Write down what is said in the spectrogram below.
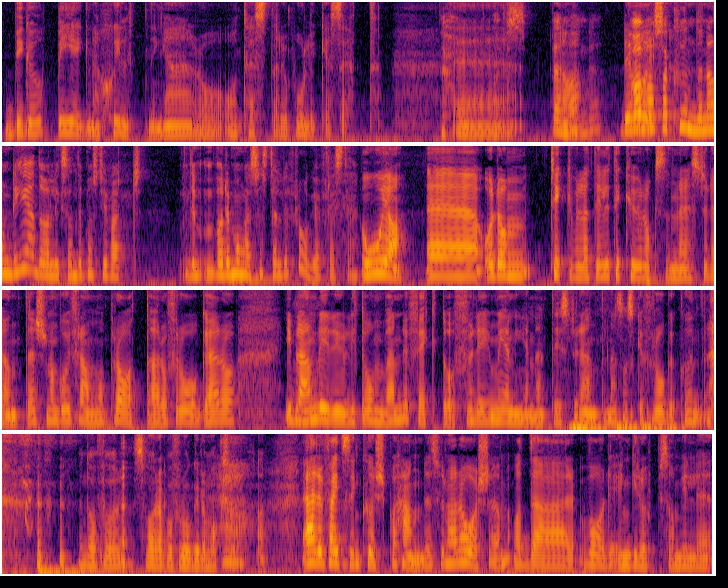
bygga upp egna skyltningar och, och testa det på olika sätt. Jaha, eh, spännande. Ja, det vad, var... vad sa kunderna om det då? Liksom, det måste ju varit var det många som ställde frågor förresten? Oh ja, eh, och de tycker väl att det är lite kul också när det är studenter så de går ju fram och pratar och frågar. Och ibland mm. blir det ju lite omvänd effekt då för det är ju meningen att det är studenterna som ska fråga kunderna. Men de får svara på frågor de också? Jag hade faktiskt en kurs på Handels för några år sedan och där var det en grupp som ville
